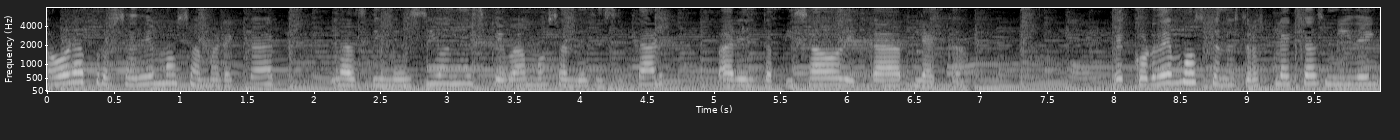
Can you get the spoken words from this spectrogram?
Ahora procedemos a marcar las dimensiones que vamos a necesitar para el tapizado de cada placa. Recordemos que nuestras placas miden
